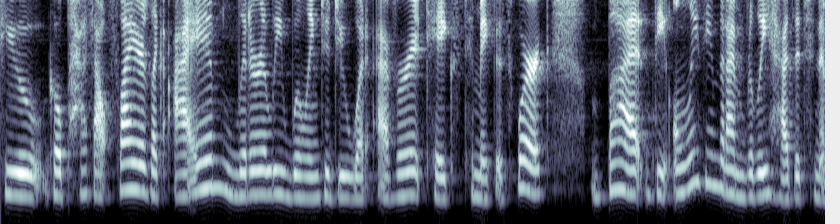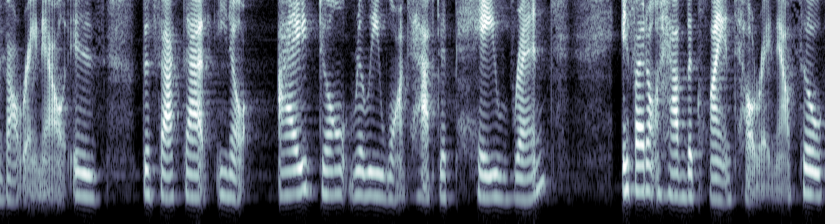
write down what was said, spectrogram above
to go pass out flyers. Like I am literally willing to do whatever it takes to make this work. But the only thing that I'm really hesitant about right now is the fact that, you know, I don't really want to have to pay rent if I don't have the clientele right now. So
